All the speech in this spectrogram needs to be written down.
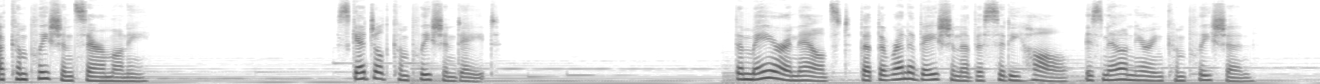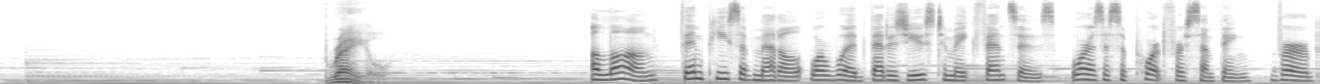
A completion ceremony. Scheduled completion date. The mayor announced that the renovation of the city hall is now nearing completion. Rail A long, thin piece of metal or wood that is used to make fences or as a support for something. Verb,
